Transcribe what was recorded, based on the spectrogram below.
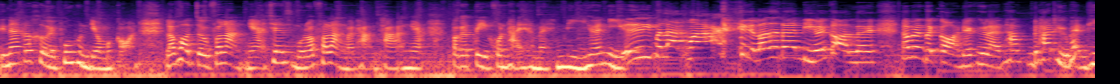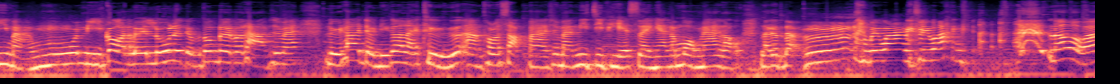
ติน่าก็เคยพูดคนเดียวมาก่อน แล้วพอเจอฝรั่งเนี้ยเช่นสมมติว่าฝรั่งมาถามทางเนี้ยปกติคนไทยทำไมหนีใช่หนีเอ้ยฝรั่งมาเราจะเดินหนีไว้ก่อนเลย ถ้าเป็นแต่ก่อนเนี่ยคืออะไรถ้าถ้าถือแผนที่มาหนีก่อนเลยรู้เลยเดี๋ยวต้องเดินมาถามใช่ไหมหรือถ้าเดี๋ยวนี้ก็อะไรถืออ่าโทรศัพท์มาใช่ไหมมี GPS อะไรเงี้ยแล้วมองหน้าเรา แล้วก็แบบอืมไม่ว่างไม่ว่าง แล้วแบบว่า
